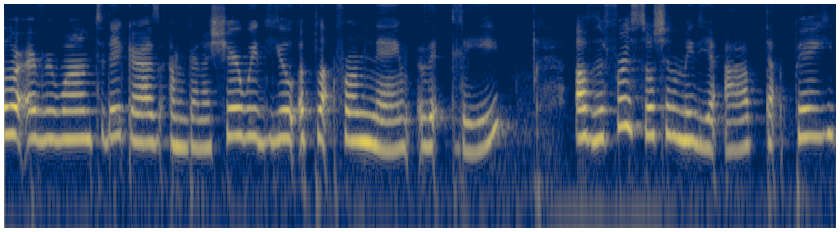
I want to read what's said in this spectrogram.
Hello everyone, today guys I'm gonna share with you a platform named Viddli of the first social media app that pays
